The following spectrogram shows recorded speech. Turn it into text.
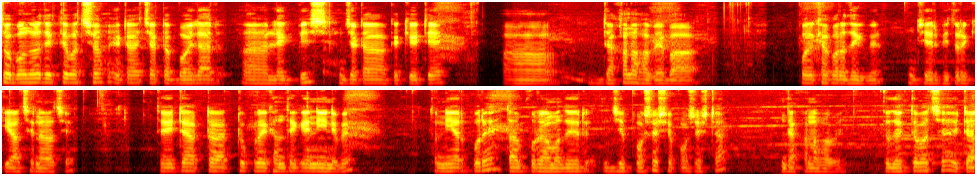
তো বন্ধুরা দেখতে পাচ্ছ, এটা হচ্ছে একটা ব্রয়লার লেগ পিস যেটাকে কেটে দেখানো হবে বা পরীক্ষা করে দেখবে যে এর ভিতরে কি আছে না আছে। তো এটা একটা টুকরো এখান থেকে নিয়ে নেবে। তো নেওয়ার পরে তারপরে আমাদের যে প্রসেস সে প্রসেসটা দেখানো হবে। তো দেখতে পাচ্ছে, এটা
